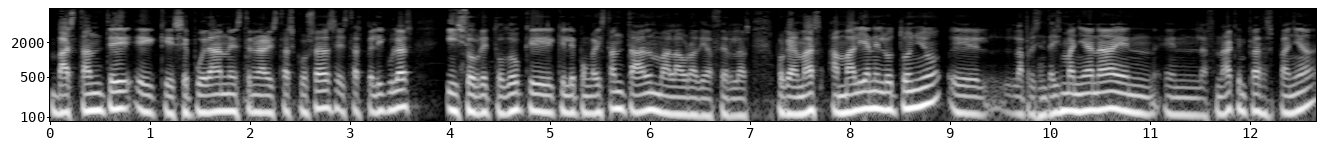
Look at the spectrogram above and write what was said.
bastante eh, que se puedan estrenar estas cosas, estas películas, y sobre todo que, que, le pongáis tanta alma a la hora de hacerlas. Porque además, Amalia en el otoño, la presentáis mañana en, en la FNAC, en Plaza España,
